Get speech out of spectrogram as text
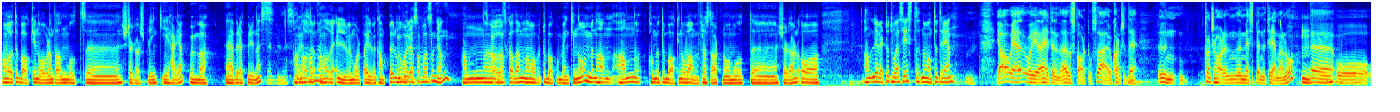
han var jo tilbake nå bl.a. mot uh, Stjørdalsblink i helga. Hvem da? Uh, Braut Brunes. Brunes. Han ja, hadde, han, ja. han hadde 11 mål på 11 kamper. Men hvor var var Sanyang? han Skada. skada. skada, men han var tilbake på benken nå. Men han, han kom jo tilbake og var med fra start nå mot uh, Stjørdal. Og han leverte jo to assist. Den vant jo 3-1. Ja, og jeg, og jeg er helt enig med deg. Start også er jo kanskje det hun, Kanskje har den mest spennende treneren nå. Eh, og,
